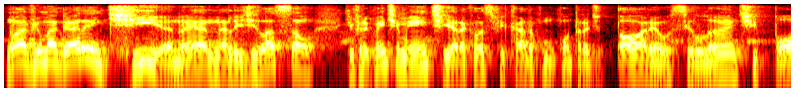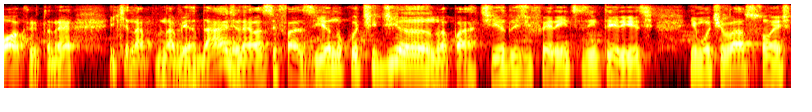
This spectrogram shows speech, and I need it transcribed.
não havia uma garantia é, na legislação, que frequentemente era classificada como contraditória, oscilante, hipócrita, né? e que, na, na verdade, né, ela se fazia no cotidiano, a partir dos diferentes interesses e motivações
